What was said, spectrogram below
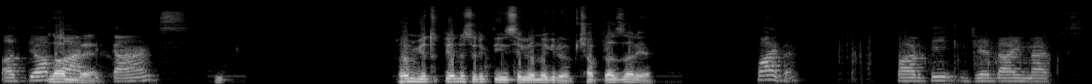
Atıyorum Lan be. artık kanks. Hem YouTube yerine sürekli Instagram'a giriyorum. Çaprazlar ya. Vay be. Party Jedi Maps.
